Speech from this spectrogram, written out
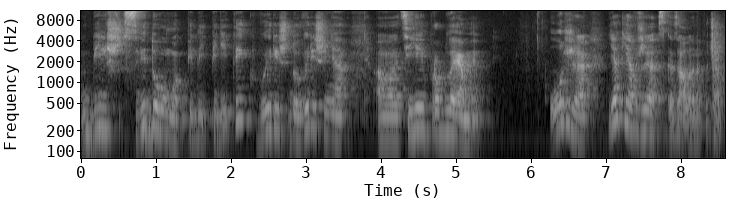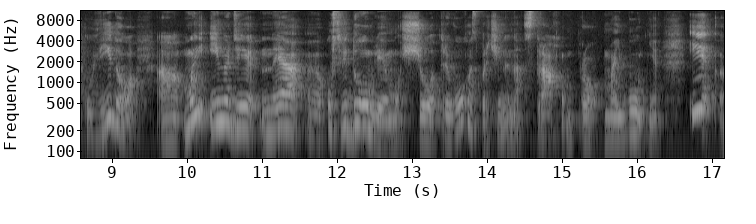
більш свідомо підійти до вирішення е, цієї проблеми. Отже, як я вже сказала на початку відео, ми іноді не е, усвідомлюємо, що тривога спричинена страхом про майбутнє. І е,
